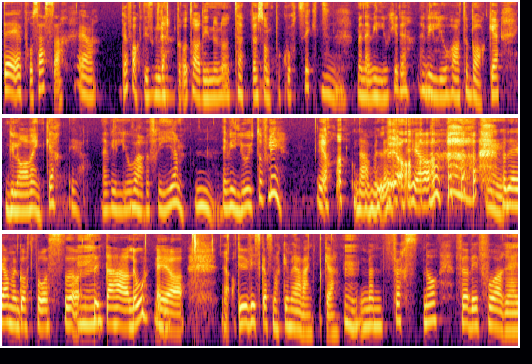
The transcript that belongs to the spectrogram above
Det er prosesser. Ja. Det er faktisk lettere å ta det inn under teppet sånn på kort sikt. Men jeg vil jo ikke det. Jeg vil jo ha tilbake glad Wenche. Ja. Jeg vil jo være fri igjen. Jeg vil jo ut og fly. Ja. Nemlig. Ja. Ja. Og det gjør meg godt for oss som sitter her nå. Ja. Ja. Du, vi skal snakke mer, Wenche. Men først nå, før vi får eh,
